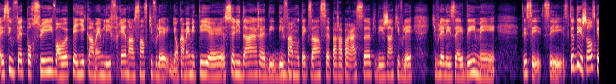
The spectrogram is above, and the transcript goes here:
euh, si vous faites poursuivre, on va payer quand même les frais dans le sens qu'ils voulaient, ils ont quand même été euh, solidaires euh, des, des mm-hmm. femmes au Texas par rapport à ça, puis des gens qui voulaient, qui voulaient les aider. Mais, tu sais, c'est toutes des choses que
